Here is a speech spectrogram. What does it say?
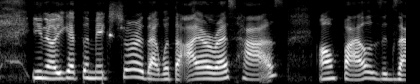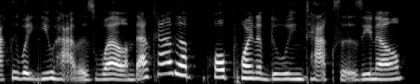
you know, you get to make sure that what the IRS has on file is exactly what you have as well. And that's kind of the whole point of doing taxes, you know,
